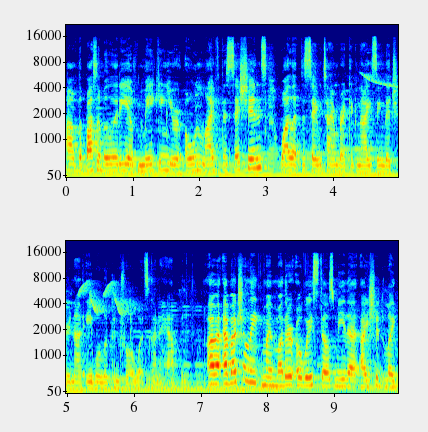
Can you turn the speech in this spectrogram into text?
um, the possibility of making your own life decisions while at the same time recognizing that you're not able to control what's going to happen. I've actually my mother always tells me that I should like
